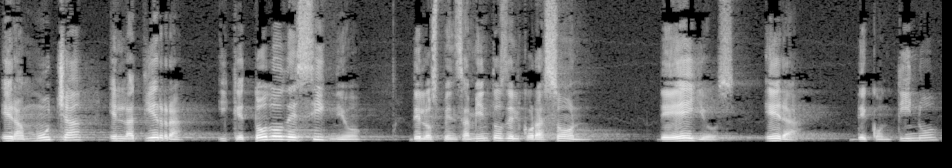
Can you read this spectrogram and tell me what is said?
era mucha en la tierra, y que todo designio de los pensamientos del corazón de ellos era de continuo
